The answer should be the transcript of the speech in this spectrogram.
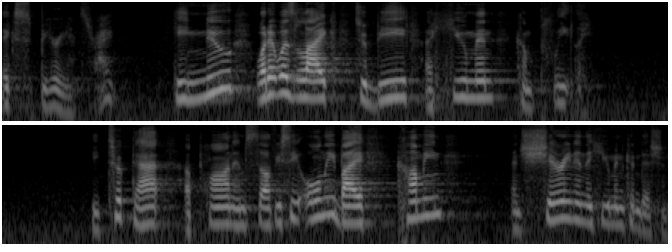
experience, right? He knew what it was like to be a human completely. He took that upon himself. You see, only by coming and sharing in the human condition,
